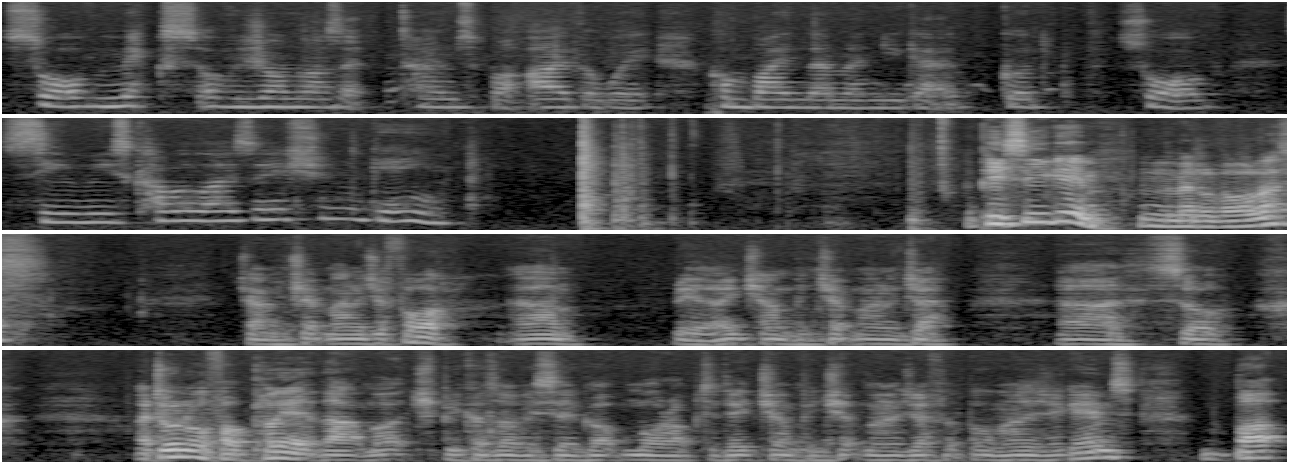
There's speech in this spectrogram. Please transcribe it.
sort of mix of genres at times, but either way, combine them and you get a good sort of series categorization game. The PC game in the middle of all this. Championship Manager 4. Um, really like Championship Manager. Uh, so I don't know if I'll play it that much because obviously I've got more up to date Championship Manager, Football Manager games, but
